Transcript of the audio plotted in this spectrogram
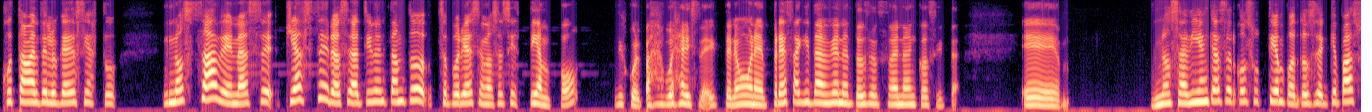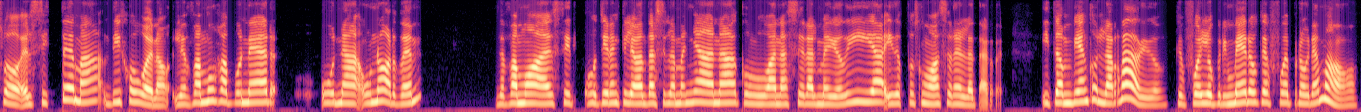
Justamente lo que decías tú, no saben hacer, qué hacer, o sea, tienen tanto, se podría decir, no sé si es tiempo, disculpa, tenemos una empresa aquí también, entonces suenan cositas. Eh, no sabían qué hacer con sus tiempos. Entonces, ¿qué pasó? El sistema dijo, bueno, les vamos a poner una, un orden, les vamos a decir cómo tienen que levantarse en la mañana, cómo van a hacer al mediodía y después cómo va a hacer en la tarde. Y también con la radio, que fue lo primero que fue programado.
